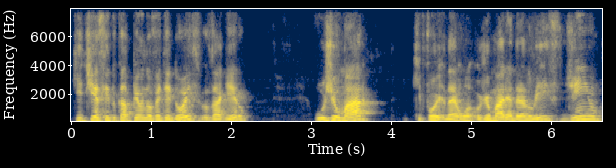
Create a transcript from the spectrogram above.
que tinha sido campeão em 92, o zagueiro. O Gilmar, que foi, né, o Gilmar e André Luiz, Dinho.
